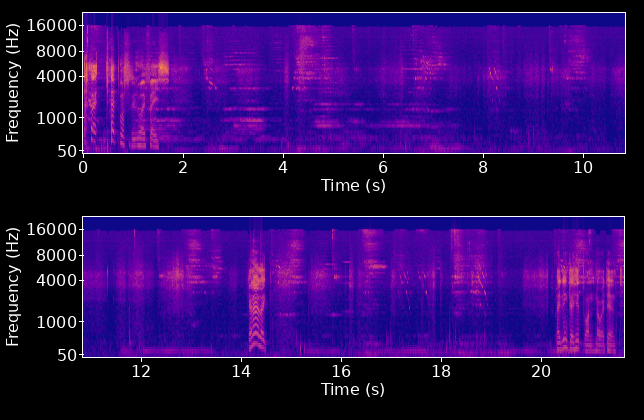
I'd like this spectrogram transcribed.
that was in my face. Can I like I think I hit one. No, I didn't.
